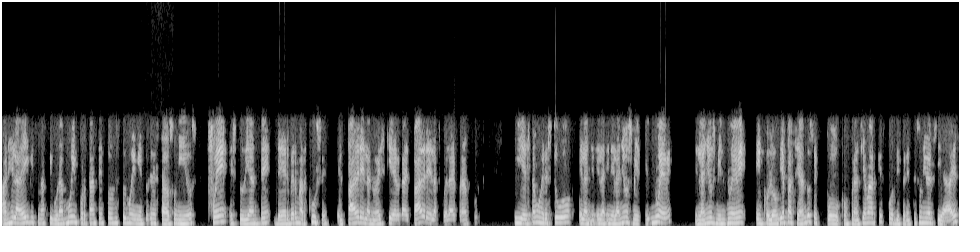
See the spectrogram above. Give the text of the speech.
Angela Davis, una figura muy importante en todos estos movimientos en Estados Unidos, fue estudiante de Herbert Marcuse, el padre de la nueva izquierda, el padre de la escuela de Frankfurt, y esta mujer estuvo en el año 2009, en el año 2009 en Colombia paseándose con Francia Márquez por diferentes universidades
